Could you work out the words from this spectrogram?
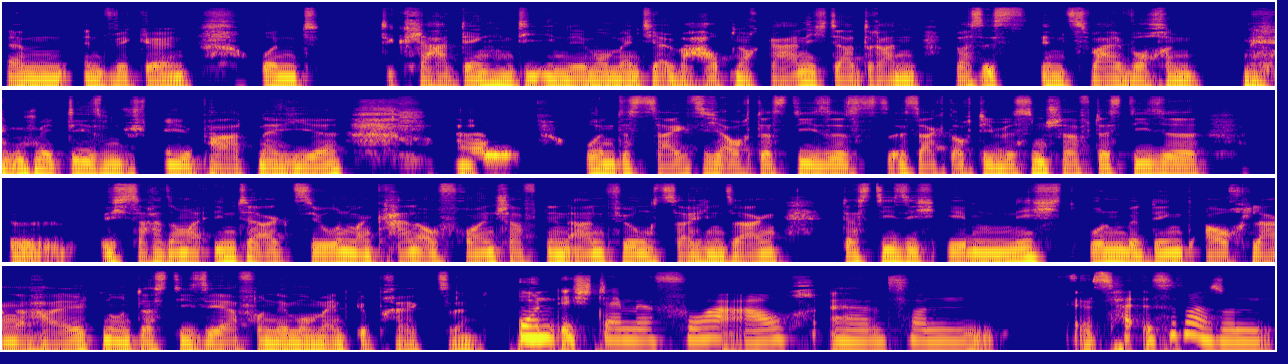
ähm, entwickeln. Und klar denken die in dem Moment ja überhaupt noch gar nicht daran, was ist in zwei Wochen mit diesem Spielpartner hier. Ähm, und es zeigt sich auch, dass dieses, sagt auch die Wissenschaft, dass diese, äh, ich sage nochmal, Interaktion, man kann auch Freundschaften in Anführungszeichen sagen, dass die sich eben nicht unbedingt auch lange halten und dass die sehr von dem Moment geprägt sind. Und ich stelle mir vor, auch äh, von es ist immer so ein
